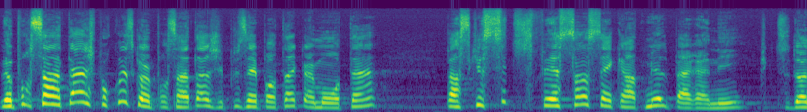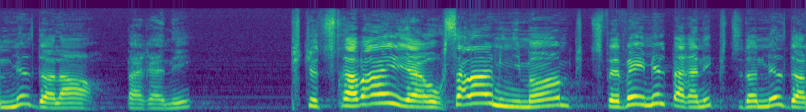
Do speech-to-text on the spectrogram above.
Le pourcentage, pourquoi est-ce qu'un pourcentage est plus important qu'un montant? Parce que si tu fais 150 000 par année, puis que tu donnes 1 000 par année, puis que tu travailles euh, au salaire minimum, puis que tu fais 20 000 par année, puis tu donnes 1 000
